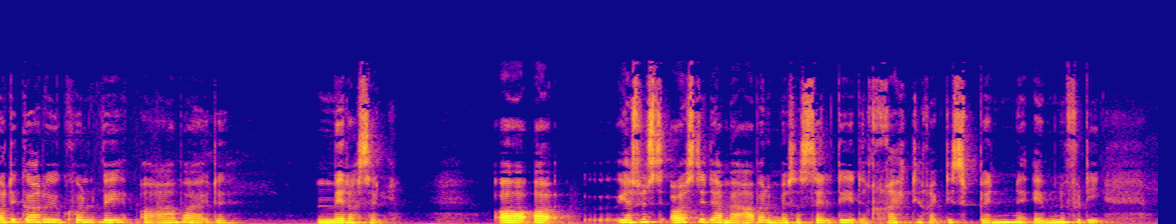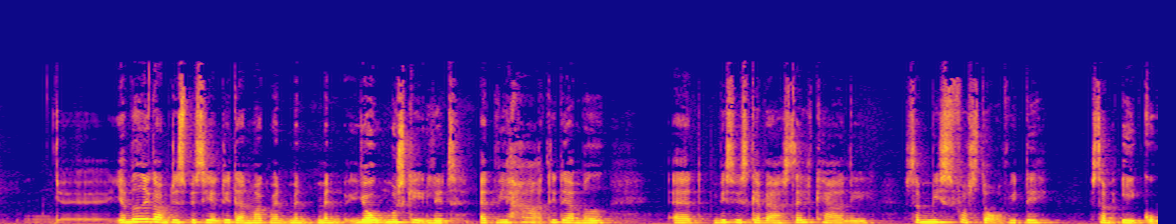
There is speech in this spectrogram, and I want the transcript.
og det gør du jo kun ved at arbejde med dig selv. Og, og jeg synes også, det der med at arbejde med sig selv, det er et rigtig, rigtig spændende emne, fordi øh, jeg ved ikke, om det er specielt i Danmark, men, men, men jo, måske lidt, at vi har det der med, at hvis vi skal være selvkærlige, så misforstår vi det som ego.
